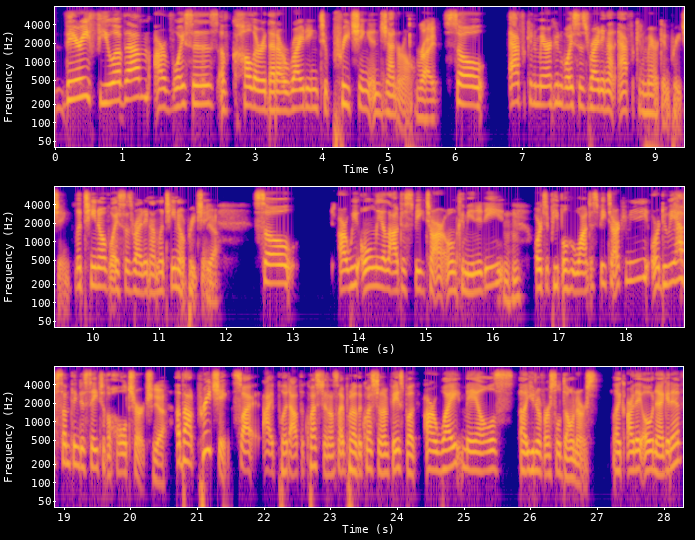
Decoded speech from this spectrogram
very few of them are voices of color that are writing to preaching in general. Right. So African American voices writing on African American preaching, Latino voices writing on Latino preaching. Yeah. So are we only allowed to speak to our own community hmm or to people who want to speak to our community? Or do we have something to say to the whole church Yeah. about preaching? So I, I put out the question. So I put out the question on Facebook. Are white males uh, universal donors? Like, are they O negative?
